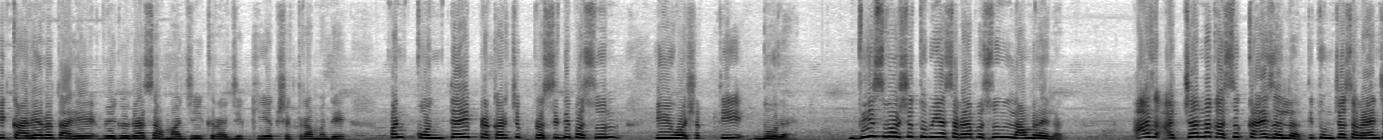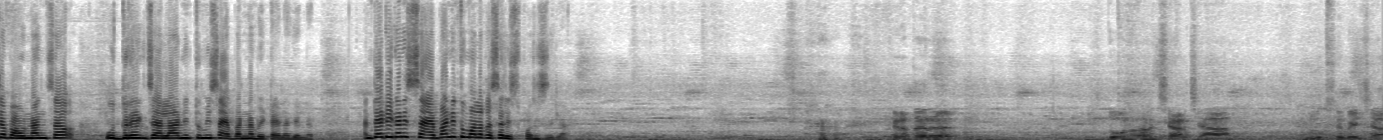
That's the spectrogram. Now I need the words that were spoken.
ही कार्यरत आहे वेगवेगळ्या सामाजिक राजकीय क्षेत्रामध्ये. पण कोणत्याही प्रकारची प्रसिद्धीपासून ही युवा शक्ती दूर आहे. वीस वर्ष तुम्ही या सगळ्यापासून लांब राहिलात. आज अचानक असं काय झालं की तुमच्या सगळ्यांच्या भावनांचा उद्रेक झाला आणि तुम्ही साहेबांना भेटायला गेलात? आणि त्या ठिकाणी साहेबांनी तुम्हाला कसा रिस्पॉन्स दिला? खरं तर दोन हजार चारच्या लोकसभेच्या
